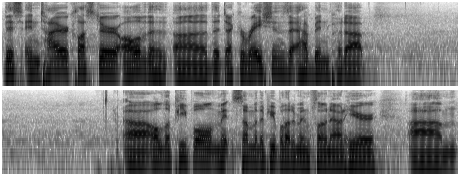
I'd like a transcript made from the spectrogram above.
this entire cluster, all of the uh, the decorations that have been put up, uh, all the people, some of the people that have been flown out here. Um,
